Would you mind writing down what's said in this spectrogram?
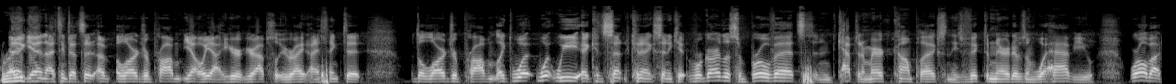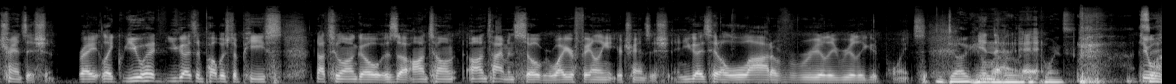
Right. And again, I think that's a, a larger problem. Yeah. Oh, yeah. You're, you're absolutely right. I think that the larger problem, like what, what we at Consent Kinetic Syndicate, regardless of Brovets and Captain America Complex and these victim narratives and what have you, we're all about transition, right? Like you had, you guys had published a piece not too long ago, is uh, on, tone, on time and sober, why you're failing at your transition, and you guys hit a lot of really, really good points. Doug hit in a lot of that. really Eh, good points. Do, So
